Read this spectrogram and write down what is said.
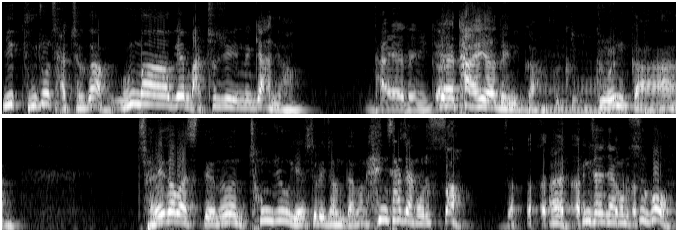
이 구조 자체가 음악에 맞춰져 있는 게 아니야. 다 해야 되니까 예, 다 해야 되니까. 그, 러니까 제가 봤을 때는 청주 예술의 전당은 행사장으로 써. 아, 행사장으로 쓰고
